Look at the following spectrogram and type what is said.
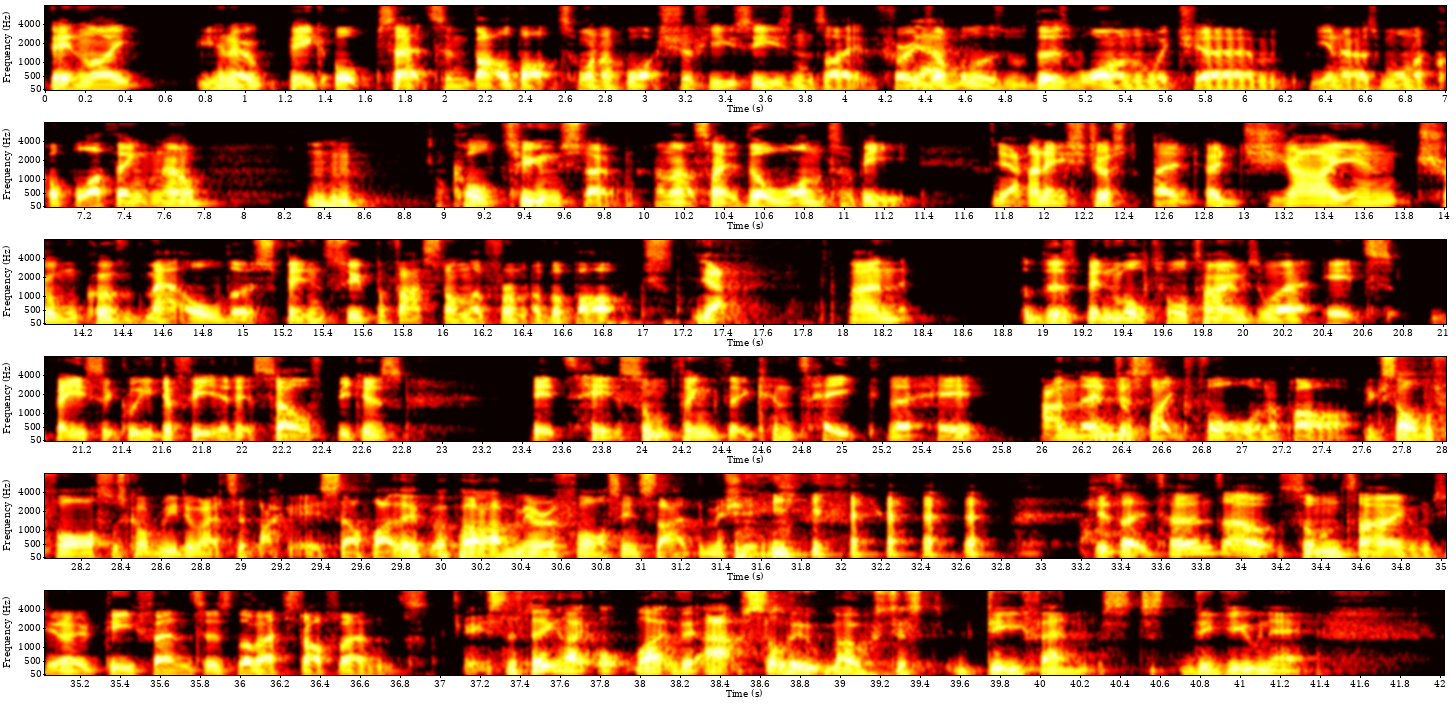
been like you know big upsets in BattleBots when I've watched a few seasons. Like for Yeah. example, there's there's one which um you know has won a couple I think now Mhm. called Tombstone, and that's like the one to beat. Yeah, And it's just a, a giant chunk of metal that spins super fast on the front of a box. yeah, And there's been multiple times where it's basically defeated itself because it's hit something that can take the hit and then And just, just- like fallen apart. because all the force has got redirected back at itself. Like the opponent had mirror force inside the machine. yeah. It's like, it turns out sometimes, you know, defense is the best offense. It's the thing, like like the absolute most just defense, just the unit.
